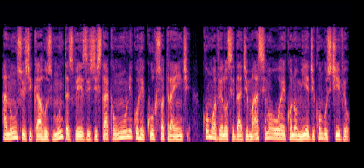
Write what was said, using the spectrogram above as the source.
anúncios de carros muitas vezes destacam um único recurso atraente, como a velocidade máxima ou a economia de combustível,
